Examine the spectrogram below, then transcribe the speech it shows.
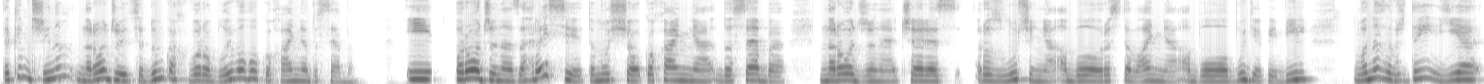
Таким чином народжується думка хворобливого кохання до себе. І породжена з агресії, тому що кохання до себе народжене через розлучення або розставання, або будь-який біль, воно завжди є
